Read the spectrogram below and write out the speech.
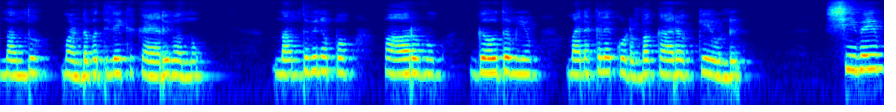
നന്ദു മണ്ഡപത്തിലേക്ക് കയറി വന്നു. നന്ദുവിനൊപ്പം പാറുവും ഗൗതമിയും മനക്കലെ കുടുംബക്കാരൊക്കെയുണ്ട്. ശിവയും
